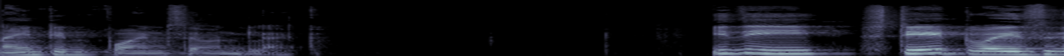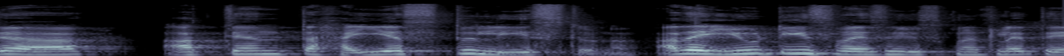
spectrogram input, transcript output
nineteen point seven lakh ఇది స్టేట్ వైజ్గా అత్యంత హయ్యెస్ట్ లీస్ట్ ఉన్నది. అదే యూటీస్ వైజ్ చూసుకున్నట్లయితే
